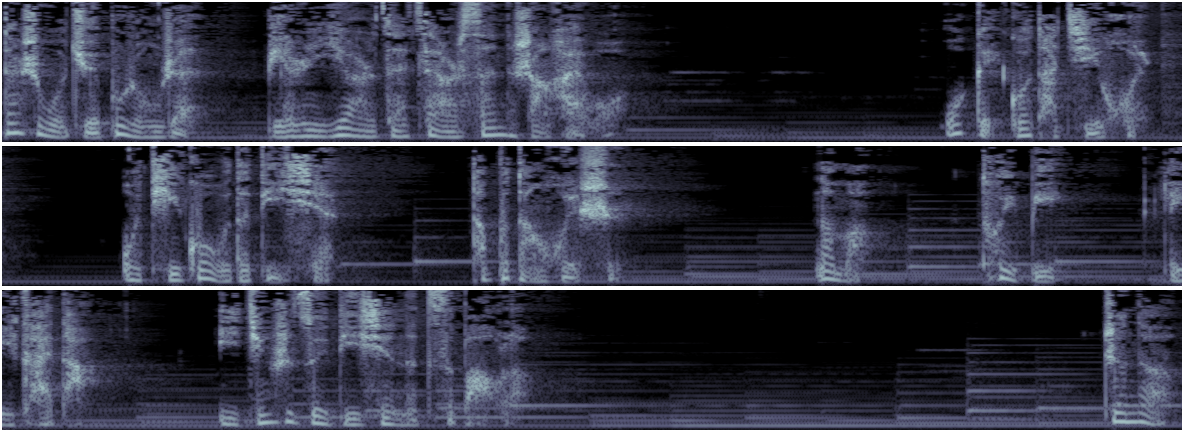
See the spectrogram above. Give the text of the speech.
但是我绝不容忍。别人一而再、再而三的伤害我，我给过他机会，我提过我的底线，他不当回事，那么退避离开他，已经是最低限的自保了。真的，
